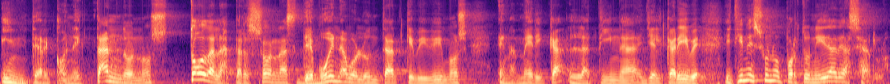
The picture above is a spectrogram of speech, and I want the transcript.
Interconectándonos todas las personas de buena voluntad que vivimos en América Latina y el Caribe. Y tienes una oportunidad de hacerlo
